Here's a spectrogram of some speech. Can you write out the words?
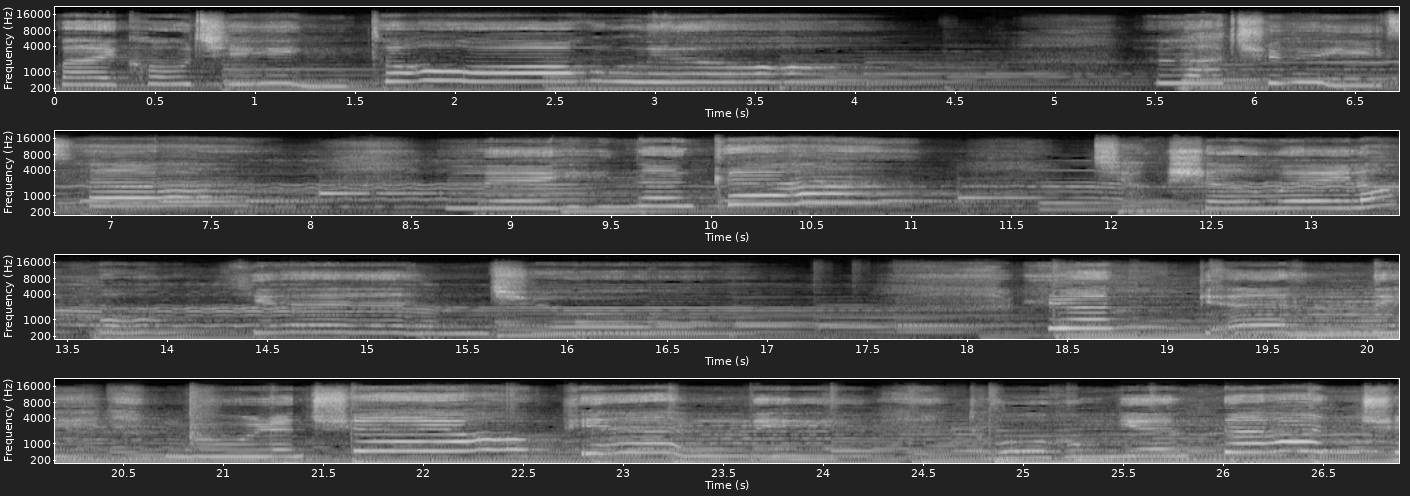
百口尽东流，蜡炬已残，泪难干。江山未老，红颜旧。人别离，不忍却又别离。童颜难去，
